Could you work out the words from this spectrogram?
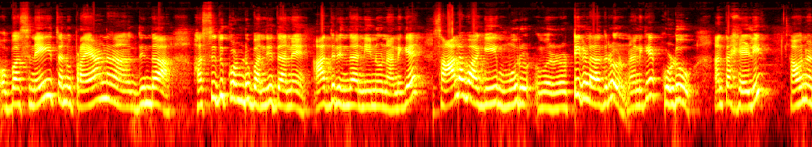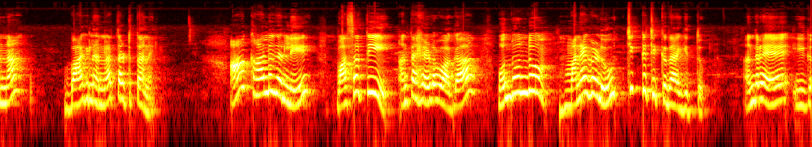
ಒಬ್ಬ ಸ್ನೇಹಿತನು ಪ್ರಯಾಣದಿಂದ ಹಸಿದುಕೊಂಡು ಬಂದಿದ್ದಾನೆ. ಆದ್ದರಿಂದ ನೀನು ನನಗೆ ಸಾಲವಾಗಿ ಮೂರು ರೊಟ್ಟಿಗಳಾದರೂ ನನಗೆ ಕೊಡು ಅಂತ ಹೇಳಿ ಅವನನ್ನು ಬಾಗಿಲನ್ನು ತಟ್ತಾನೆ ಆ ಕಾಲದಲ್ಲಿ ವಸತಿ ಅಂತ ಹೇಳುವಾಗ ಒಂದೊಂದು ಮನೆಗಳು ಚಿಕ್ಕ ಚಿಕ್ಕದಾಗಿತ್ತು. ಅಂದರೆ ಈಗ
